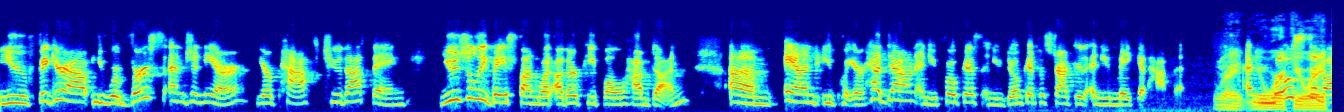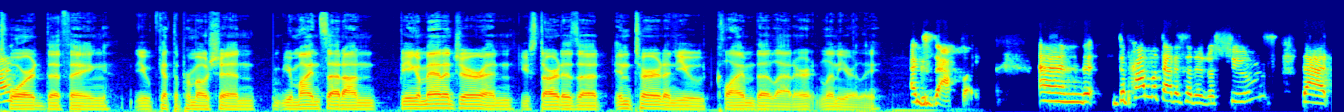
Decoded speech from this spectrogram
you figure out, you reverse engineer your path to that thing, usually based on what other people have done. Um, and you put your head down and you focus and you don't get distracted and you make it happen. Right. And you work your way us- toward the thing. You get the promotion. Your mindset on being a manager, and you start as a intern, and you climb the ladder linearly. Exactly. And the problem with that is that it assumes that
